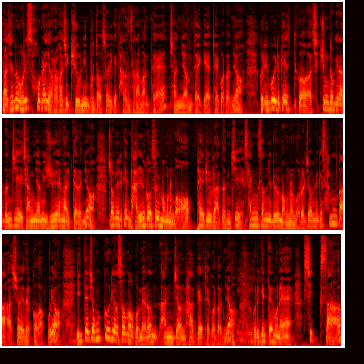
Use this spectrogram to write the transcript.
사실은 우리 손에 여러 가지 균이 묻어서 이게 다른 사람한테 전염되게 되거든요. 그리고 이렇게 그 식중독이라든지 장염이 유행할 때는요, 좀 이렇게 날 것을 먹는 거, 어패류라든지 생선류를 먹는 거를 좀 이렇게 삼가셔야 될 것 같고요. 이때 좀 끓여서 먹으면은 안전하게 되거든요. 그렇기 때문에 식사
